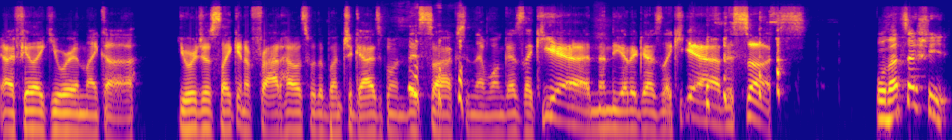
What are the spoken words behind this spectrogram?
I feel like you were in like a you were just like in a frat house with a bunch of guys going, "This sucks," and then one guy's like, "Yeah," and then the other guy's like, "Yeah, this sucks." Well, that's actually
